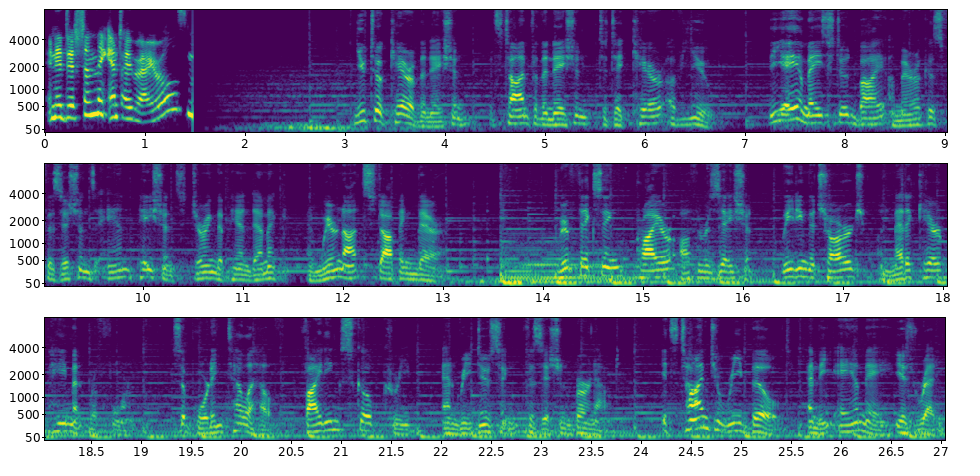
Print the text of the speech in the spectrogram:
In addition, the antivirals. You took care of the nation. It's time for the nation to take care of you. The AMA stood by America's physicians and patients during the pandemic, and we're not stopping there. We're fixing prior authorization, leading the charge on Medicare payment reform, supporting telehealth fighting scope creep, and reducing physician burnout. It's time to rebuild, and the AMA is ready.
